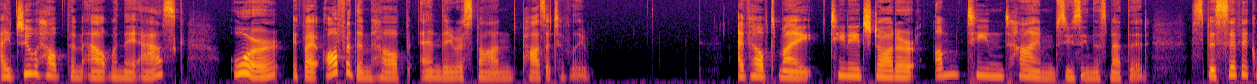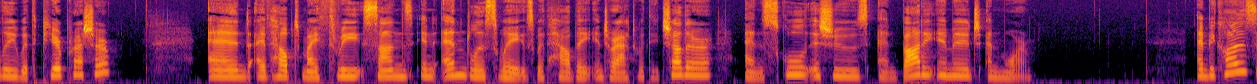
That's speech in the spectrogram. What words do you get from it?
I do help them out when they ask, or if I offer them help and they respond positively. I've helped my teenage daughter umpteen times using this method, specifically with peer pressure. And I've helped my three sons in endless ways with how they interact with each other and school issues and body image and more. And because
